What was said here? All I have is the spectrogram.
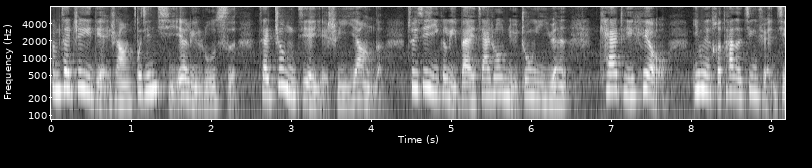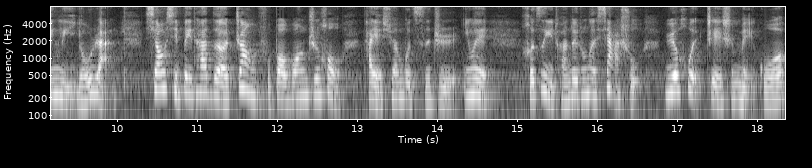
那么在这一点上，不仅企业里如此，在政界也是一样的。最近一个礼拜，加州女众议员 Katie Hill 因为和她的竞选经理有染，消息被她的丈夫曝光之后，她也宣布辞职，因为和自己团队中的下属约会，这也是美国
